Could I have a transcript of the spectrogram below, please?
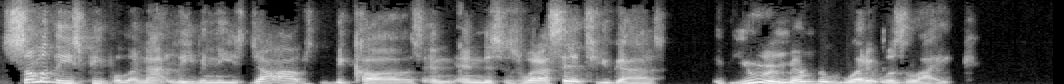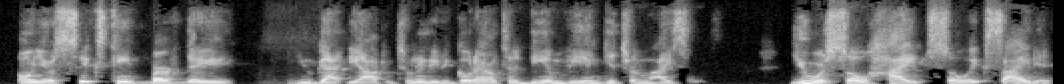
some of these people are not leaving these jobs because and and this is what I said to you guys if you remember what it was like on your 16th birthday you got the opportunity to go down to the DMV and get your license you were so hyped so excited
